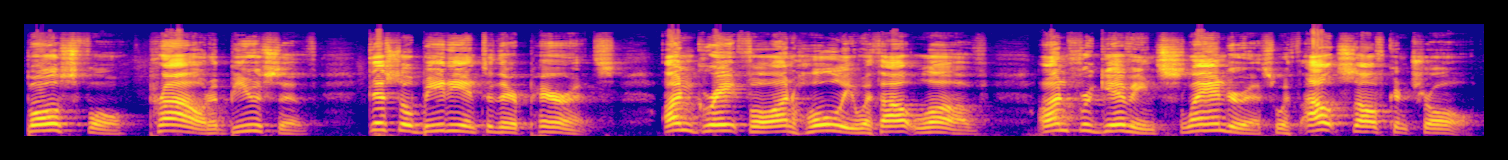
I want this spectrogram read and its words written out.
boastful, proud, abusive, disobedient to their parents, ungrateful, unholy, without love, unforgiving, slanderous, without self control,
